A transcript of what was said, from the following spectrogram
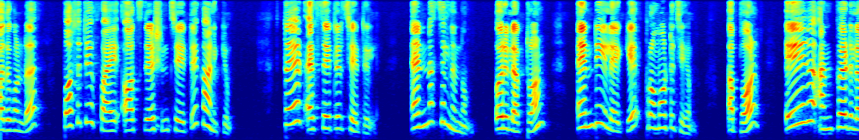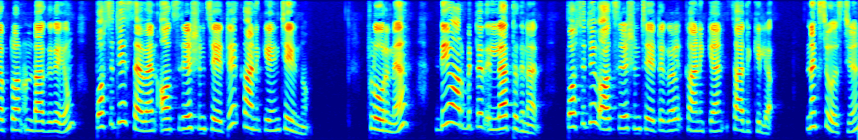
അതുകൊണ്ട് പോസിറ്റീവ് ഫൈവ് ഓക്സിഡേഷൻ സ്റ്റേറ്റ് കാണിക്കും. തേർഡ് എക്സൈറ്റഡ് സ്റ്റേറ്റിൽ എൻ എസിൽ നിന്നും ഒരു ഇലക്ട്രോൺ എൻ ഡിയിലേക്ക് പ്രൊമോട്ട് ചെയ്യും. അപ്പോൾ ഏഴ് അൺപെയർഡ് ഇലക്ട്രോൺ ഉണ്ടാകുകയും പോസിറ്റീവ് സെവൻ ഓക്സിഡേഷൻ സ്റ്റേറ്റ് കാണിക്കുകയും ചെയ്യുന്നു. ഫ്ലൂറിന് ഡി ഓർബിറ്റൽ ഇല്ലാത്തതിനാൽ പോസിറ്റീവ് ഓക്സിഡേഷൻ സ്റ്റേറ്റുകൾ കാണിക്കാൻ സാധിക്കില്ല. Next question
